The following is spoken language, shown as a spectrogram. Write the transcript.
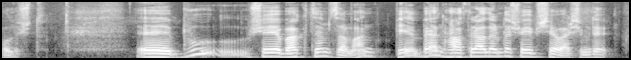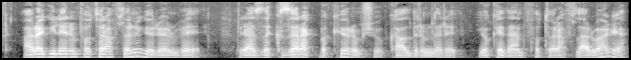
oluştu. E, bu şeye baktığım zaman ben, ben hatıralarımda şöyle bir şey var. Şimdi Ara Güler'in fotoğraflarını görüyorum ve biraz da kızarak bakıyorum şu kaldırımları yok eden fotoğraflar var ya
